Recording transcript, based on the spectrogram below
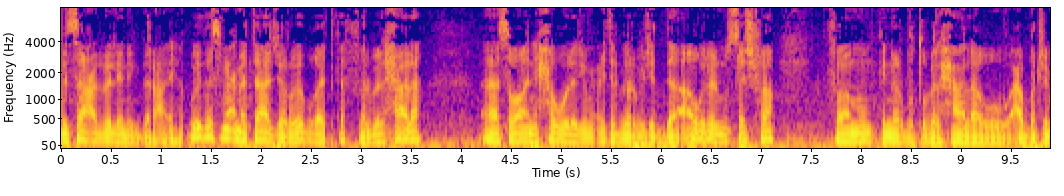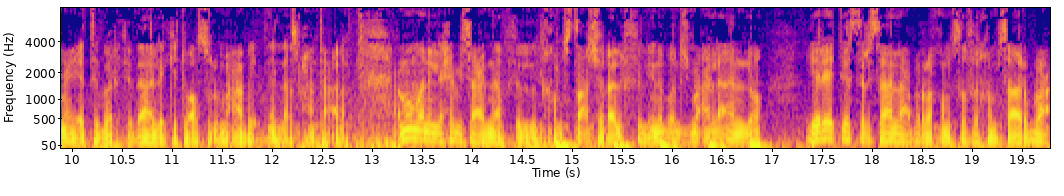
نساعد باللي نقدر عليه. وإذا سمعنا تاجر ويبغى يتكفل بالحالة آه سواء يحول لجمعية البر بجدة أو للمستشفى فممكن يربطوا بالحالة وعبر جمعية البر كذلك يتواصلوا معه بإذن الله سبحانه وتعالى. عموما اللي يحب يساعدنا في ال 15000 اللي نبغى نجمعها الآن له يا ريت يرسل رسالة عبر الرقم 054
